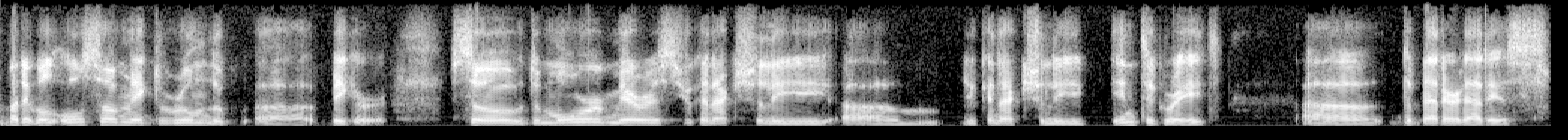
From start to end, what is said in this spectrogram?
but it will also make the room look uh, bigger. So the more mirrors you can actually um, you can actually integrate, uh, the better that is.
